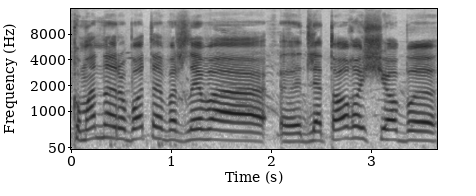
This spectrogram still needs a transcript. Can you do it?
Командна робота важлива е, для того, щоб е,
